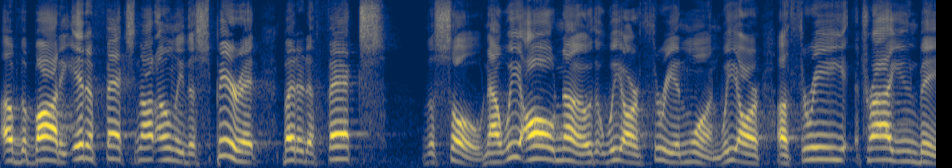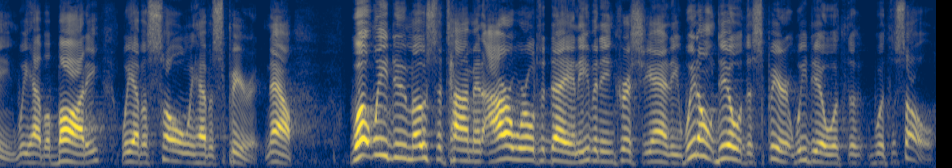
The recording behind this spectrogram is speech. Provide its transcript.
of the body. It affects not only the spirit, but it affects the soul. Now, we all know that we are three in one. We are a three triune being. We have a body, we have a soul, we have a spirit. Now, what we do most of the time in our world today, and even in Christianity, we don't deal with the spirit, we deal with the, with the soul.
